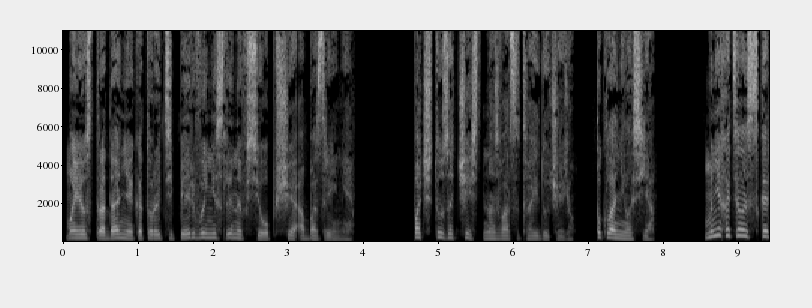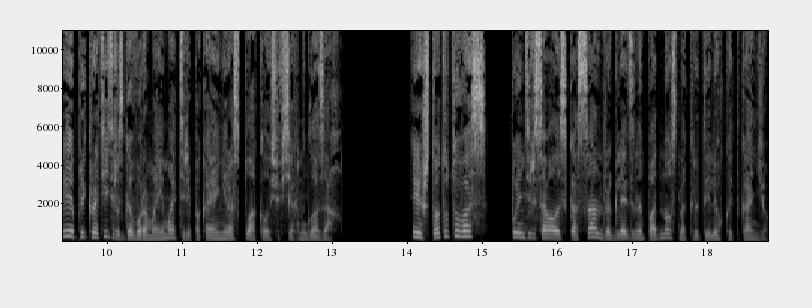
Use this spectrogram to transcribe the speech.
мое страдание, которое теперь вынесли на всеобщее обозрение. «Почту за честь назваться твоей дочерью», — поклонилась я. Мне хотелось скорее прекратить разговор о моей матери, пока я не расплакалась у всех на глазах. «И что тут у вас?» — поинтересовалась Кассандра, глядя на поднос, накрытый легкой тканью.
